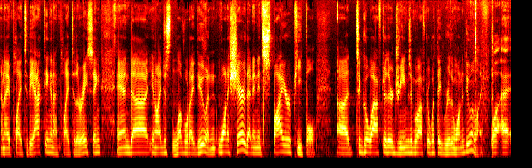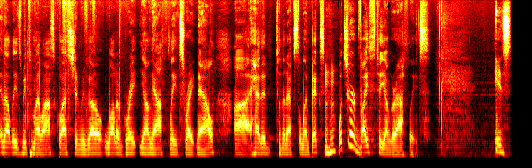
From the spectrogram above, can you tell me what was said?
and I applied to the acting and I applied to the racing. And, uh, you know, I just love what I do and want to share that and inspire people uh, to go after their dreams and go after what they really want to do in life. Well, and that leads me to my last question. We've got a lot of great young athletes right now uh, headed to the next Olympics. Mm-hmm. What's your advice to younger athletes? Is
